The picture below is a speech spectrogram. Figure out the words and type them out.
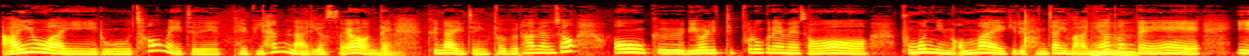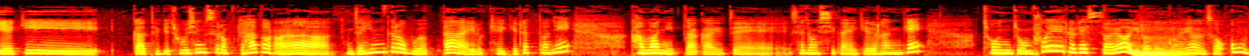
아이오아이로 처음에 이제 데뷔한 날이었어요. 근데 네. 그날 이제 인터뷰를 하면서 어, 그 리얼리티 프로그램에서 부모님 엄마 얘기를 굉장히 많이 음. 하던데 이 얘기 가 되게 조심스럽게 하더라. 굉장히 힘들어 보였다. 이렇게 얘기를 했더니 가만히 있다가 이제 세정 씨가 얘기를 한게 전 좀 후회를 했어요. 이러는 음. 거예요. 그래서, 어,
